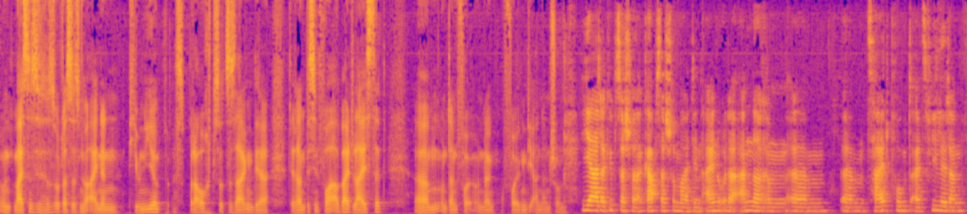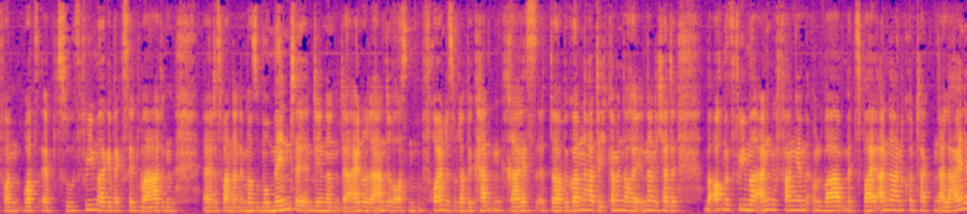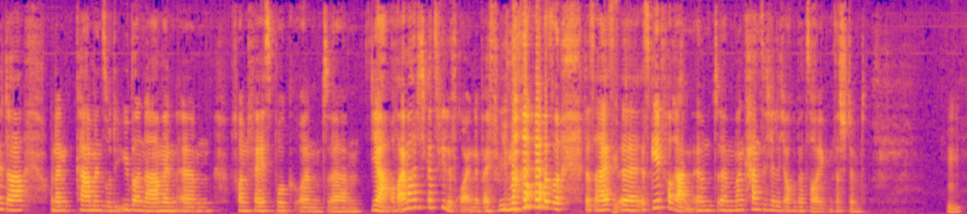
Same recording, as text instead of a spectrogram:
Und meistens ist es so, dass es nur einen Pionier braucht, sozusagen, der, der da ein bisschen Vorarbeit leistet ähm, und, dann, und dann folgen die anderen schon. Ja, da gibt's ja schon, gab es ja schon mal den einen oder anderen ähm, ähm, Zeitpunkt, als viele dann von WhatsApp zu Threema gewechselt waren. Äh, das waren dann immer so Momente, in denen dann der ein oder andere aus dem Freundes- oder Bekanntenkreis äh, da begonnen hatte. Ich kann mich noch erinnern, ich hatte auch mit Threema angefangen und war mit zwei anderen Kontakten alleine da und dann kamen so die Übernahmen ähm, von Facebook und ähm, ja, auf einmal hatte ich ganz viele Freunde bei Threema. also das heißt, äh, es geht voran und äh, man kann sicherlich auch überzeugen, das stimmt. Mhm.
